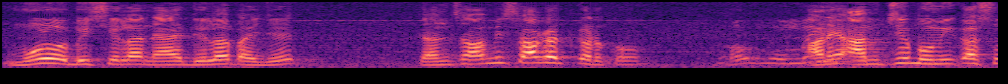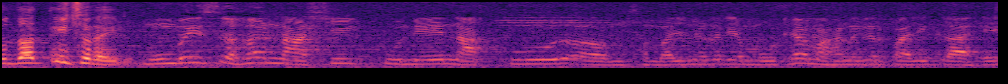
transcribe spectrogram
मूळ ओबीसीला न्याय दिला पाहिजे. त्यांचं आम्ही स्वागत करतो. मुंबई आणि आमची भूमिका सुद्धा तीच राहील. मुंबईसह नाशिक पुणे नागपूर संभाजीनगर या मोठ्या महानगरपालिका आहे.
